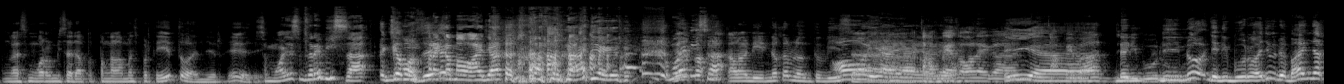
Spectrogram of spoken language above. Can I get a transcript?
nggak semua orang bisa dapat pengalaman seperti itu anjir. Ya gak sih? Semuanya sebenarnya bisa. Enggak, Cuma maksudnya mereka kan- mau aja, mau aja gitu. Semuanya Nggak, bisa. Kalau di Indo kan belum tuh bisa. Oh, iya, iya, iya. Capek soalnya kan. Iya. Capek banget Dan jadi buru. di Indo jadi buruh aja udah banyak.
